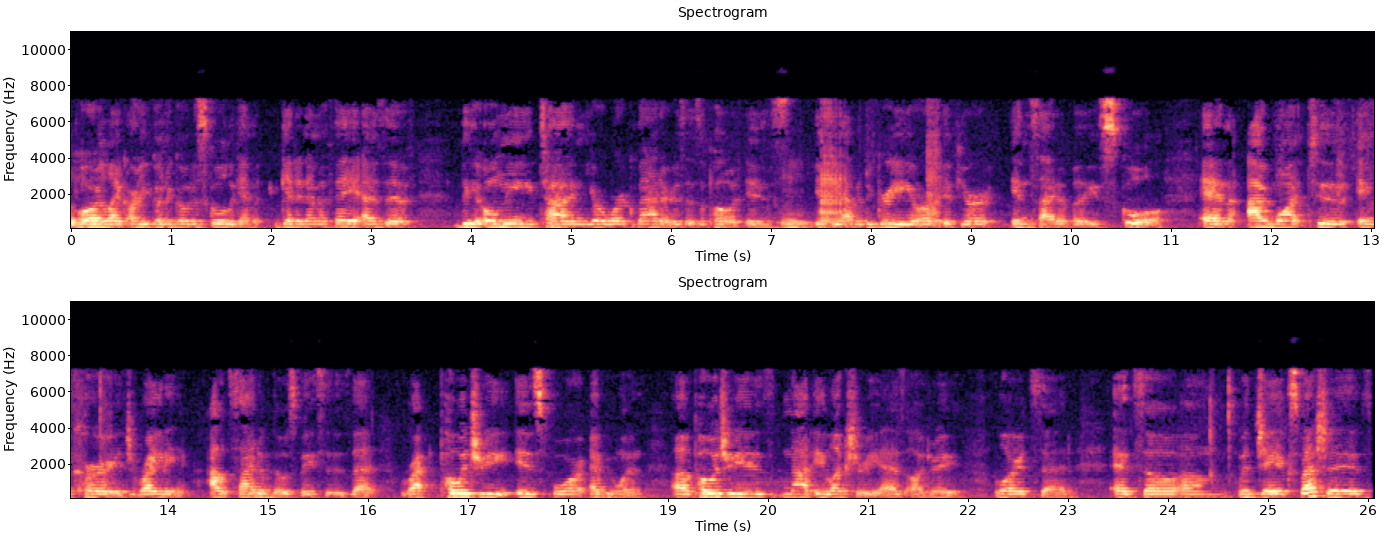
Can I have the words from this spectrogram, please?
or like, "Are you going to go to school to get get an MFA?" As if the only time your work matters as a poet is Mm. if you have a degree or if you're inside of a school. And I want to encourage writing outside of those spaces. That poetry is for everyone. Uh, poetry is not a luxury, as Audre Lorde said. And so um, with J Expressions,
